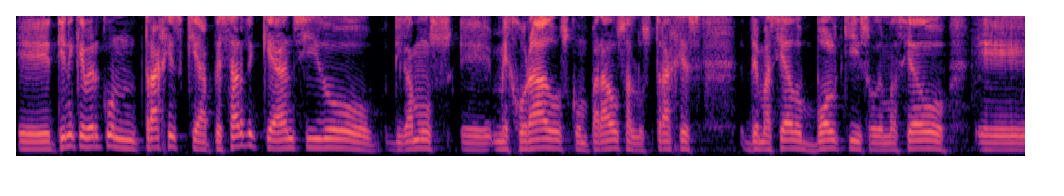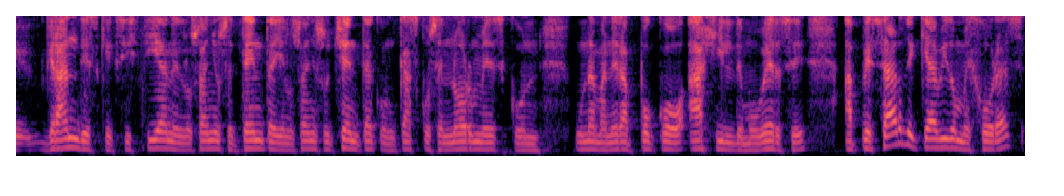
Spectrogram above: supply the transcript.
eh, tiene que ver con trajes que a pesar de que han sido, digamos, eh, mejorados comparados a los trajes demasiado bulky o demasiado eh, grandes que existían en los años 70 y en los años 80, con cascos enormes, con una manera poco ágil de moverse, a pesar de que ha habido mejoras,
